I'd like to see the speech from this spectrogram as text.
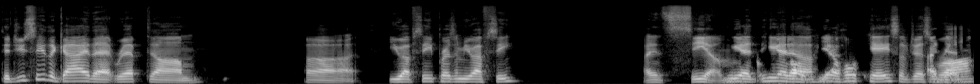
did you see the guy that ripped um uh UFC Prizm UFC I didn't see him. He had he had, oh, a, he yeah. had a whole case of just I raw. Did.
